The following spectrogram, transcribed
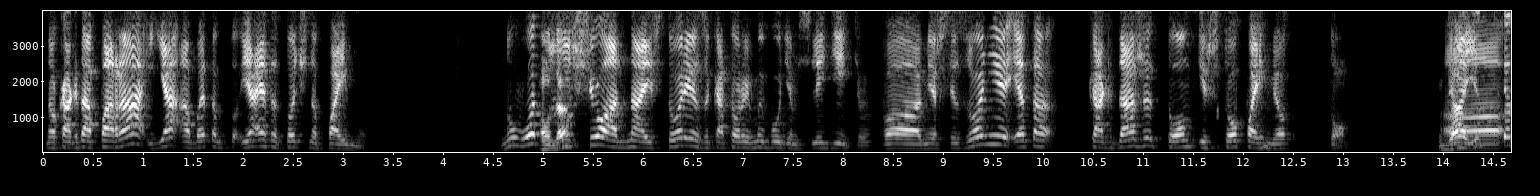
но когда пора, я об этом, я это точно пойму. Ну вот ну, да? еще одна история, за которой мы будем следить в межсезонье, это когда же Том и что поймет Том. Да, а, я,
